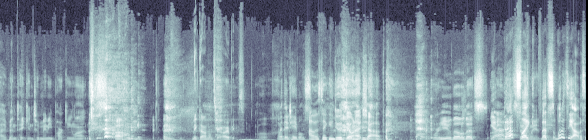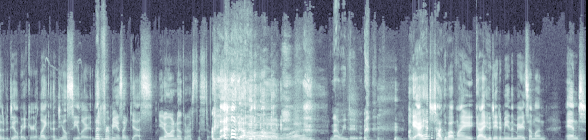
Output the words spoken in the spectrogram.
I've been taken to many parking lots. um, McDonald's or Arby's? ugh. Were there tables? I was taken to a donut shop. were you though? That's Yeah. I- that's like that's date. what is the opposite of a deal breaker? Like a deal sealer. That for me is like yes. You don't want to know the rest of the story. oh no. Oh what? Now we do. Okay, I had to talk about my guy who dated me and then married someone, and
